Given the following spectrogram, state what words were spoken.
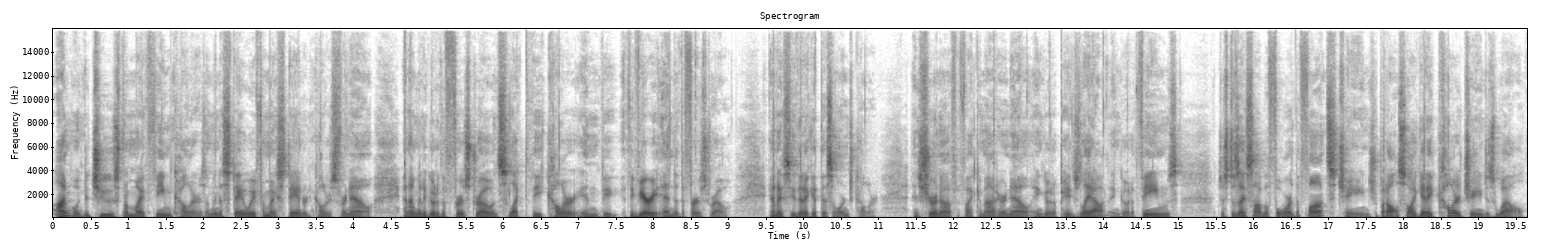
I'm going to choose from my theme colors. I'm going to stay away from my standard colors for now and I'm going to go to the first row and select the color in the at the very end of the first row and I see that I get this orange color and sure enough if I come out here now and go to page layout and go to themes just as I saw before, the fonts change, but also I get a color change as well.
